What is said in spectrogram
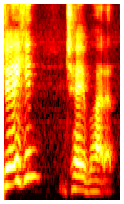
జై హింద్ జై భారత్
